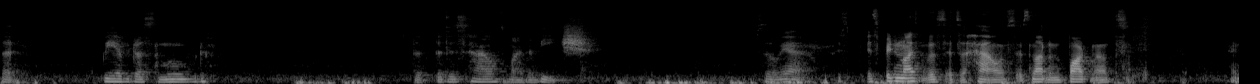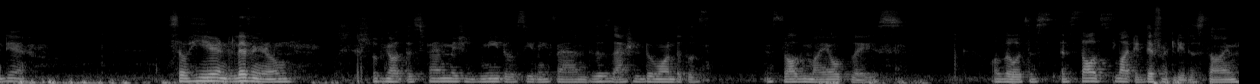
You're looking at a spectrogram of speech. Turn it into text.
that we have just moved to, to this house by the beach. So yeah, it's, it's pretty nice because it's a house, it's not an apartment. And yeah. So here in the living room, we've got this Fanimation Bonito ceiling fan. This is actually the one that was installed in my old place. Although it's ins installed slightly differently this time.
